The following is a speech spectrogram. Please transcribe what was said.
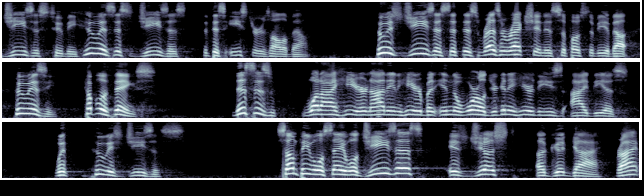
Jesus to me. Who is this Jesus that this Easter is all about? Who is Jesus that this resurrection is supposed to be about? Who is he? A couple of things. This is what I hear, not in here, but in the world. You're going to hear these ideas with who is Jesus. Some people will say, well, Jesus is just a good guy, right?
